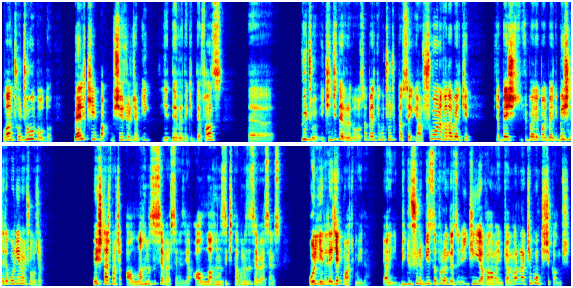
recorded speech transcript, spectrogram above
Ulan çocuğu buldu. Belki bak bir şey söyleyeceğim. İlk devredeki defans e, gücü ikinci devrede olsa belki bu çocuk da yani şu ana kadar belki işte 5 Süper Lig maçı belki 5'inde de gol yememiş olacak. Beşiktaş maçı Allah'ınızı severseniz ya Allah'ınızı kitabınızı severseniz gol yenilecek maç mıydı? Yani bir düşünün 1-0 öndesin 2'yi yakalama imkanı var. Rakip 10 kişi kalmış.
